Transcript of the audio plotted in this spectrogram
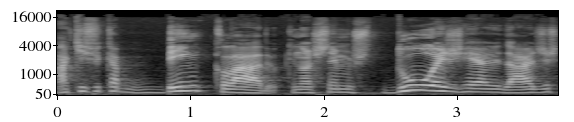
Aqui fica bem claro que nós temos duas realidades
